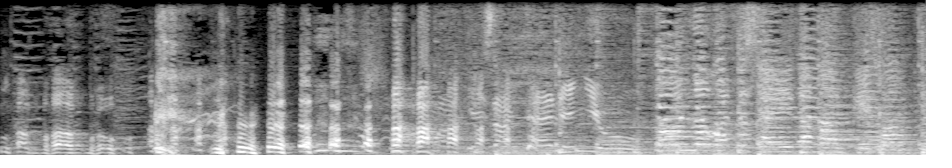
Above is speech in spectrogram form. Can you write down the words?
Lavar a mão. Don't know what to say, the monkeys won't do.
